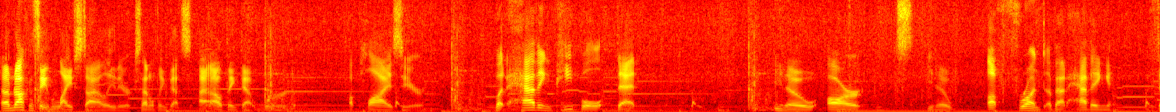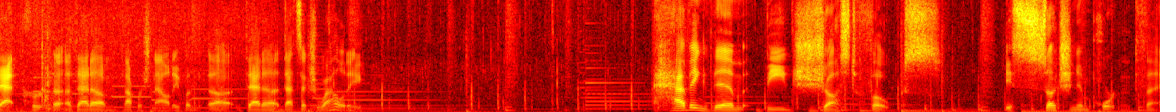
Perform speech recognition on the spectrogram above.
I'm not going to say lifestyle either, because I don't think that's... I don't think that word applies here. But having people that, you know, are, you know, upfront about having that per uh, that um not personality, but uh, that uh, that sexuality, having them be just folks is such an important thing.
